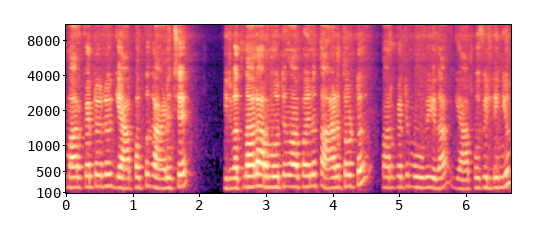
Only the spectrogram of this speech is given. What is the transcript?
മാർക്കറ്റ് ഒരു ഗ്യാപ്പ് അപ്പ് കാണിച്ച് ഇരുപത്തിനാല് അറുന്നൂറ്റി നാൽപ്പതിന് താഴത്തോട്ട് മാർക്കറ്റ് മൂവ് ചെയ്ത. ഗ്യാപ്പ് ഫില്ലിങ്ങും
